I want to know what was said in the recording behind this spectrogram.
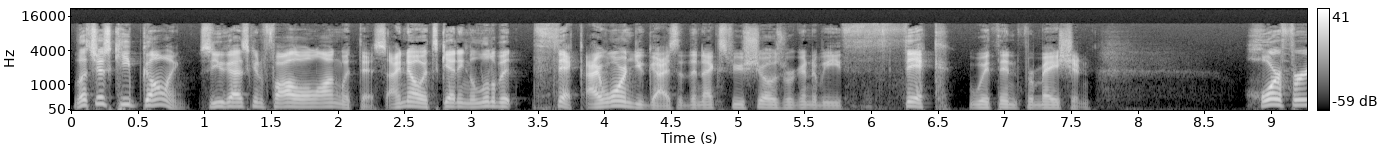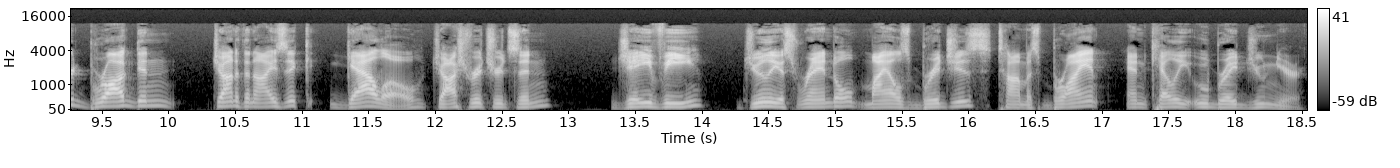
Let's just keep going so you guys can follow along with this. I know it's getting a little bit thick. I warned you guys that the next few shows were going to be thick with information. Horford, Brogdon, Jonathan Isaac, Gallo, Josh Richardson, JV, Julius Randle, Miles Bridges, Thomas Bryant, and Kelly Oubre Jr.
